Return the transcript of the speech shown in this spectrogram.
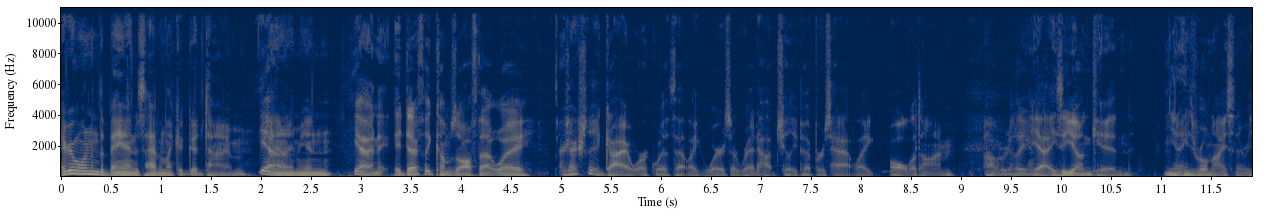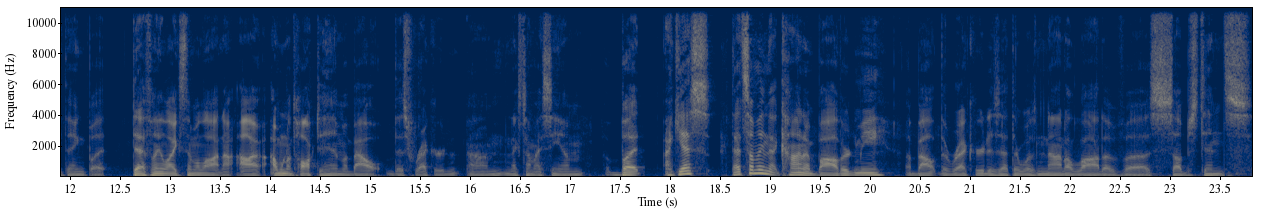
everyone in the band is having like a good time. Yeah. You know what I mean? Yeah, and it, it definitely comes off that way. There's actually a guy I work with that like wears a Red Hot Chili Peppers hat like all the time. Oh really? Yeah, he's a young kid. You know, he's real nice and everything, but definitely likes them a lot. And I, I, I want to talk to him about this record um, next time I see him. But I guess that's something that kind of bothered me about the record is that there was not a lot of uh, substance.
